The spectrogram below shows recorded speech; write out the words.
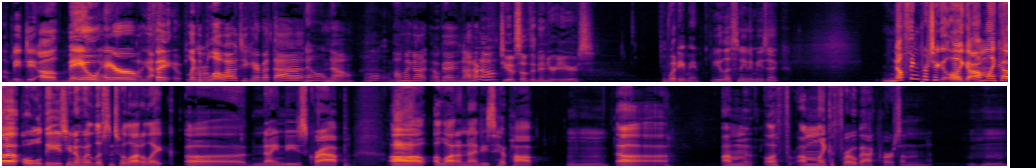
I'll be de- uh, mayo hair. Oh yeah, thing. a- like a blowout. Do you care about that? No. no. Oh, Oh my god. Okay. I don't know. Do you have something in your ears? What do you mean? Are you listening to music? Nothing particular. Like I'm like a oldies. You know, I listen to a lot of like uh '90s crap. Uh, a lot of '90s hip hop. Mm-hmm. Uh, I'm a th- I'm like a throwback person. Mm-hmm.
